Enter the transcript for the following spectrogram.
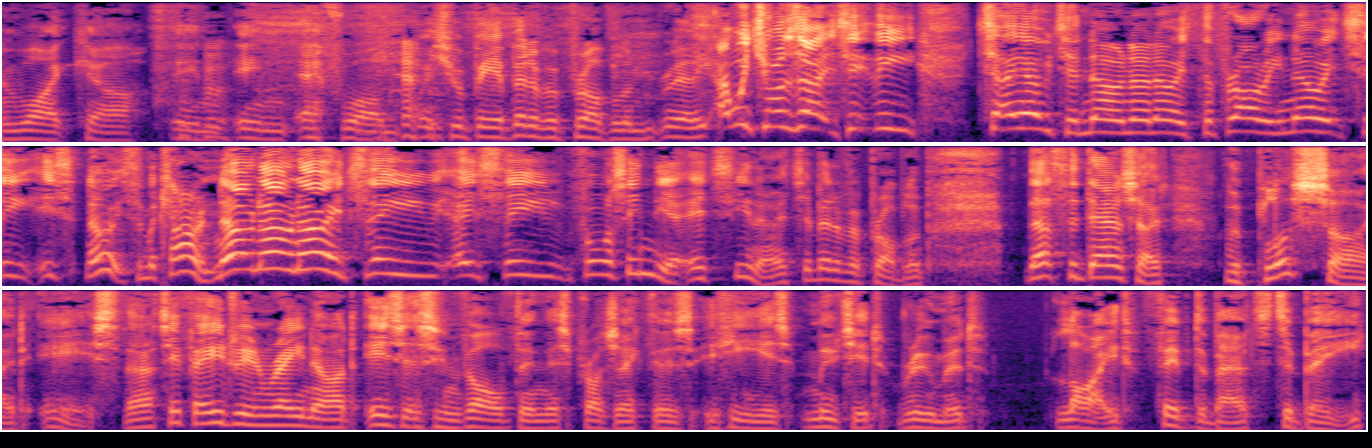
and white car in, in F1, which would be a bit of a problem, really. Oh, which one's that? Is it the Toyota? No, no, no. It's the Ferrari. No, it's the it's no, it's the McLaren. No, no, no. It's the it's the Force India. It's you know, it's a bit of a problem. That's the downside. The plus side is that if Adrian Reynard is as involved in this project as he is mooted, rumoured, lied, fibbed about to be,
